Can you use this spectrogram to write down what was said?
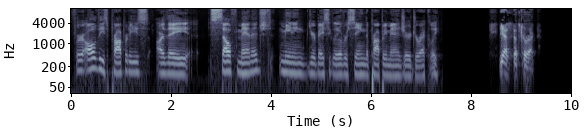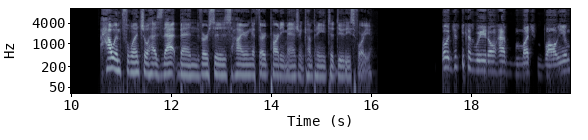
For all these properties, are they self-managed, meaning you're basically overseeing the property manager directly? Yes, that's correct. How influential has that been versus hiring a third-party management company to do these for you? Well, just because we don't have much volume,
